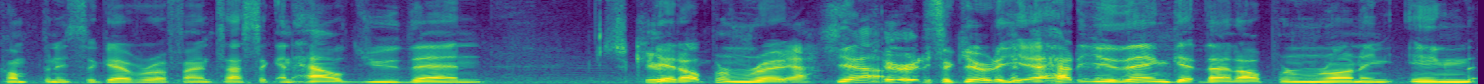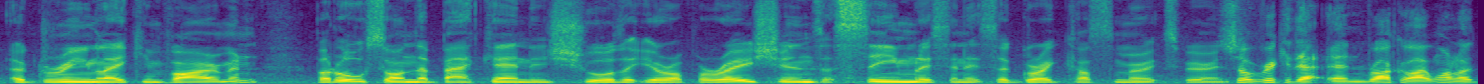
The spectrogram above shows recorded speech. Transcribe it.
companies together are fantastic, and how do you then get up and ready. Yeah. Yeah, Security. security. Yeah, How do you then get that up and running in a GreenLake environment, but also on the back end ensure that your operations are seamless and it's a great customer experience? So Ricky that, and Rocco, I want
